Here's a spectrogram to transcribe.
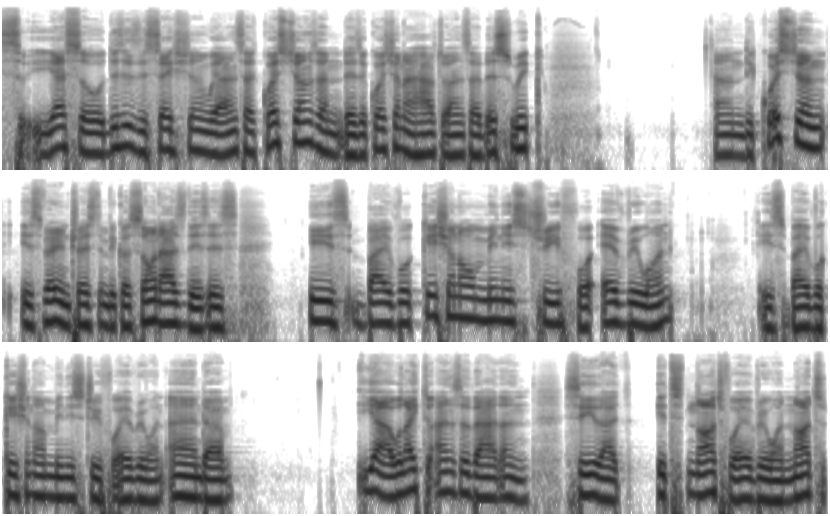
So yes, so this is the section where I answered questions, and there's a question I have to answer this week. And the question is very interesting because someone asked this is is bivocational ministry for everyone? Is bivocational ministry for everyone? And um, yeah, I would like to answer that and say that it's not for everyone. Not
